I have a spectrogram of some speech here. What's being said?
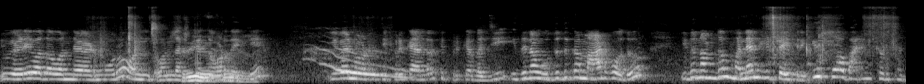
ಇವು ಎಳಿಯೋದ ಒಂದ್ ಎರಡ್ ಮೂರು ಒಂದ್ ಒಂದಷ್ಟೇ ದೊಡ್ಡದೈತಿ ಇವೇ ನೋಡ್ರಿ ತಿಪ್ರಿಕಾಯಿ ಅಂದ್ರೆ ತಿಪ್ರಿಕಾಯಿ ಬಜ್ಜಿ. ಇದನ್ನ ಉದ್ದದಕ್ಕ ಮಾಡ್ಬೋದು. ಇದು ನಮ್ದು ಮನೇಲಿ ಹಿಟ್ಟೈತ್ರಿ. ಇಪ್ಪ ಬಾರಿ ಕಡ್ತಾನ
